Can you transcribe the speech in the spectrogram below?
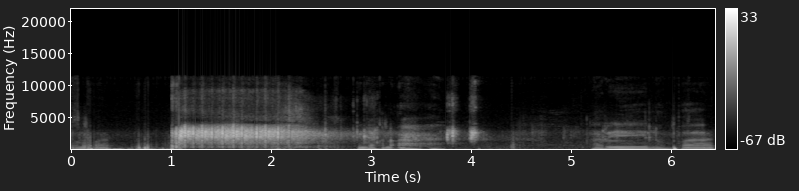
Lompat ini nggak kena lari lompat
